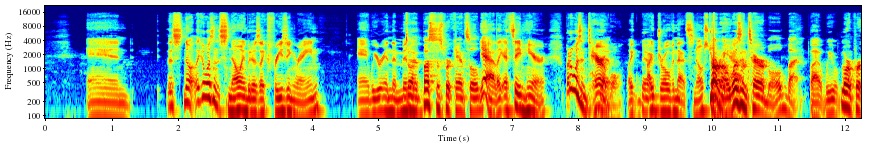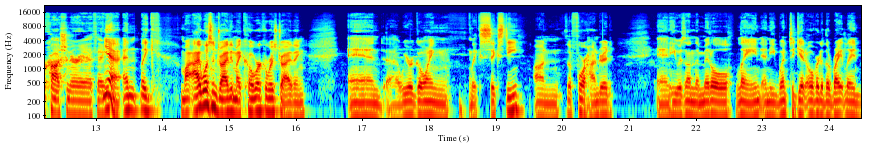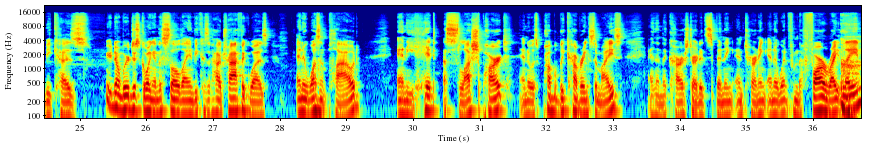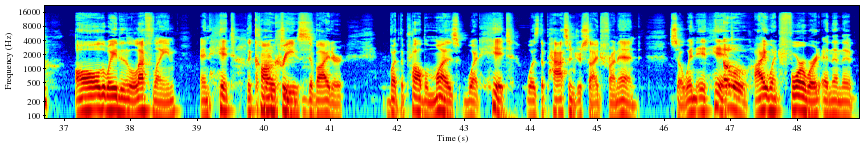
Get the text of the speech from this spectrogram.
and the snow like it wasn't snowing, but it was like freezing rain, and we were in the middle. The buses were canceled. Yeah, like at same here, but it wasn't terrible. Like Yeah. I drove in that snowstorm. no, we it wasn't terrible, but But we were more precautionary, I think. yeah, and like my I wasn't driving. My coworker was driving, and uh, we were going like sixty on the four hundred, and he was on the middle lane, and he went to get over to the right lane because you know we were just going in the slow lane because of how traffic was, and it wasn't plowed, and he hit a slush part, and it was probably covering some ice, and then the car started spinning and turning, and it went from the far right lane all the way to the left lane and hit the oh, concrete geez. divider. But the problem was what hit was the passenger side front end. So when it hit, Oh, I went forward and then the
